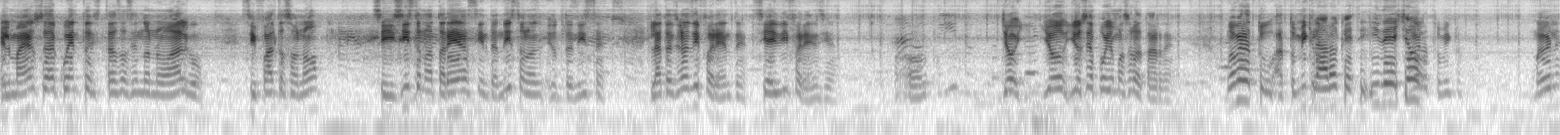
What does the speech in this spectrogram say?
El maestro se da cuenta si estás haciendo o no algo, si faltas o no, si hiciste una tarea, si entendiste o no entendiste. La atención es diferente, sí hay diferencia. Oh, Yo, yo, yo sí apoyo más a la tarde. Muévele a tu, a tu micro. claro que sí. Y de hecho, Muévele a tu micro. Muévele.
